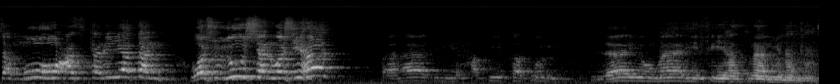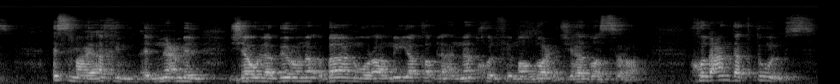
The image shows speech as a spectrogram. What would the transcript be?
سموه عسكرية وجيوشا وجهاد. فهذه حقيقة لا يماري فيها اثنان من الناس. اسمع يا أخي نعمل جولة بانورامية قبل أن ندخل في موضوع الجهاد والصراع. خذ عندك تونس.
